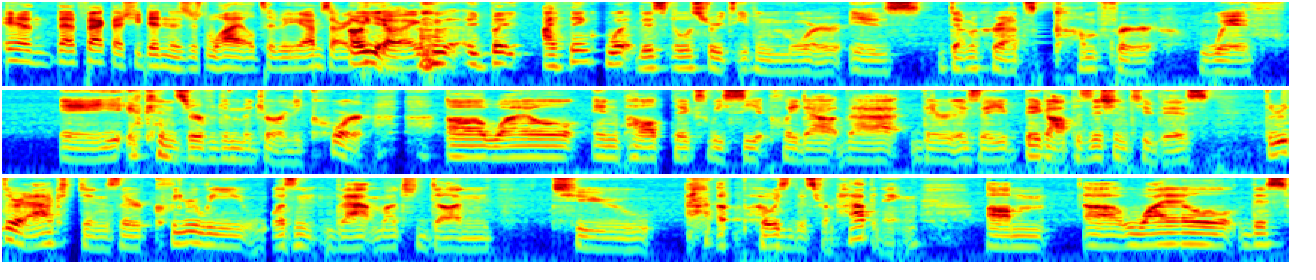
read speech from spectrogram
And that fact that she didn't is just wild to me. I'm sorry. Oh keep yeah, going. But I think what this illustrates even more is Democrats' comfort with a conservative majority court. Uh, while in politics we see it played out that there is a big opposition to this, through their actions there clearly wasn't that much done to oppose this from happening. Um, uh, while this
